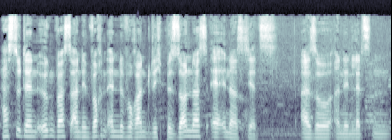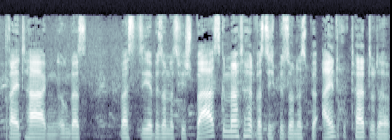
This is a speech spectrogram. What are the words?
hast du denn irgendwas an dem Wochenende, woran du dich besonders erinnerst jetzt? Also an den letzten drei Tagen? Irgendwas, was dir besonders viel Spaß gemacht hat, was dich besonders beeindruckt hat oder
